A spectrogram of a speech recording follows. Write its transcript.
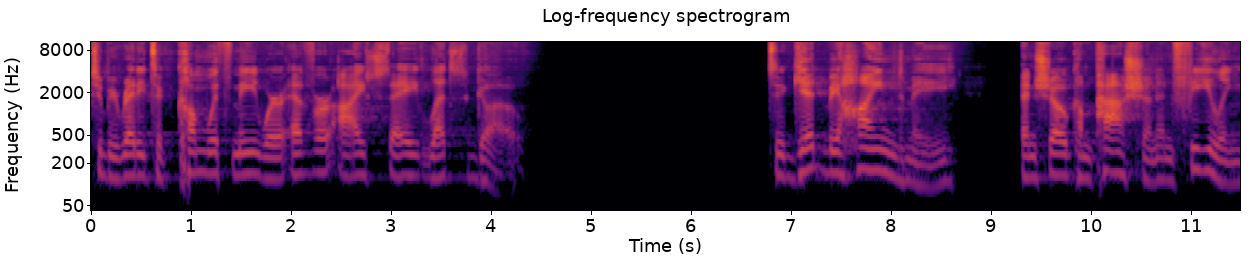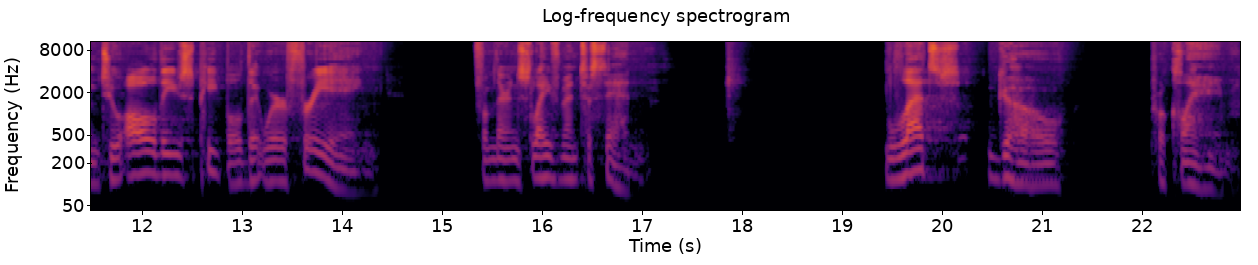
to be ready to come with me wherever I say, let's go. To get behind me and show compassion and feeling to all these people that we're freeing from their enslavement to sin. Let's go proclaim.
